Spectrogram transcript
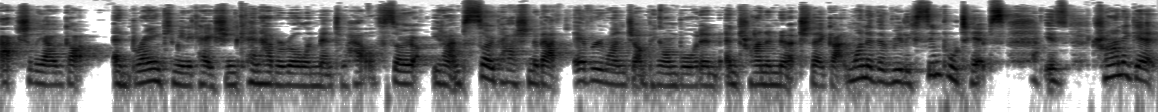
actually our gut and brain communication can have a role in mental health. So, you know, I'm so passionate about everyone jumping on board and, and trying to nurture their gut. And one of the really simple tips is trying to get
